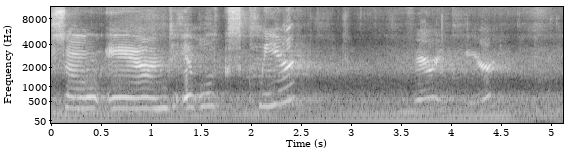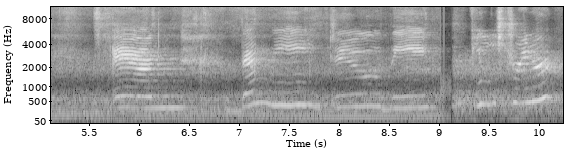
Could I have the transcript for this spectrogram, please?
So, and it looks clear, very clear. And then we do the fuel strainer.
